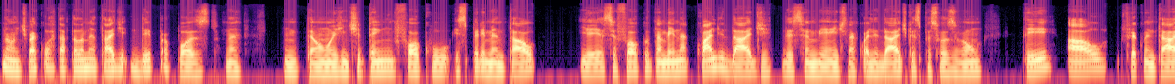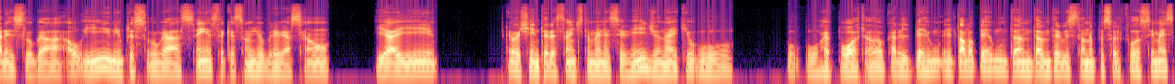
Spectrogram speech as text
Não, a gente vai cortar pela metade de propósito, né? Então a gente tem um foco experimental e aí esse foco também na qualidade desse ambiente, na qualidade que as pessoas vão ter ao frequentarem esse lugar, ao irem para esse lugar sem essa questão de obrigação. E aí eu achei interessante também nesse vídeo, né, que o, o, o repórter, o cara, ele estava perguntando, estava entrevistando a pessoa e falou assim, mas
